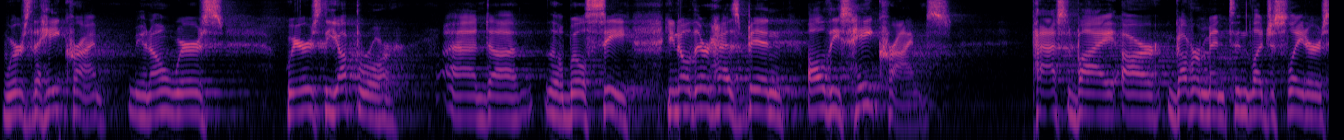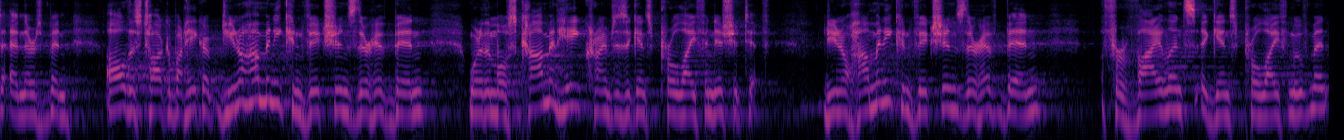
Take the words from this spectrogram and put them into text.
Where's the hate crime? You know, where's, where's the uproar? And uh, we'll see. You know, there has been all these hate crimes passed by our government and legislators, and there's been all this talk about hate crime. Do you know how many convictions there have been? One of the most common hate crimes is against pro life initiative. Do you know how many convictions there have been for violence against pro life movement?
